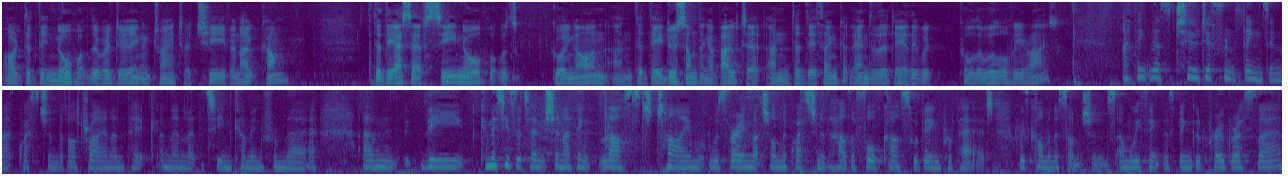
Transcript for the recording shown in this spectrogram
Or did they know what they were doing and trying to achieve an outcome? Did the SFC know what was going on and did they do something about it? And did they think at the end of the day they would pull the wool over your eyes? I think there's two different things in that question that I'll try and unpick and then let the team come in from there. Um, the committee's attention, I think, last time was very much on the question of how the forecasts were being prepared with common assumptions, and we think there's been good progress there.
